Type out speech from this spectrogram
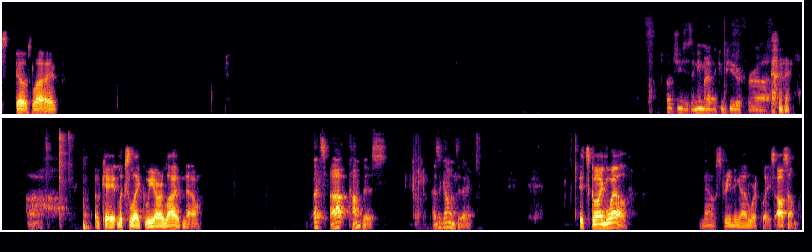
This goes live. Oh Jesus! I need my other computer for. Uh... oh. Okay, it looks like we are live now. What's up, Compass? How's it going today? It's going well. Now streaming on Workplace. Awesome.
